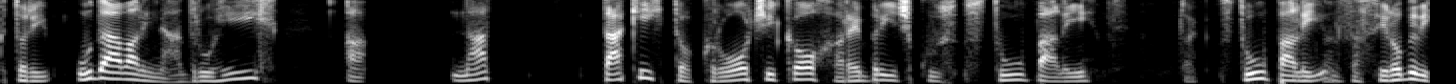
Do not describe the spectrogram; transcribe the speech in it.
ktorí udávali na druhých a na takýchto krôčikoch rebríčku stúpali, tak stúpali, sa si robili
